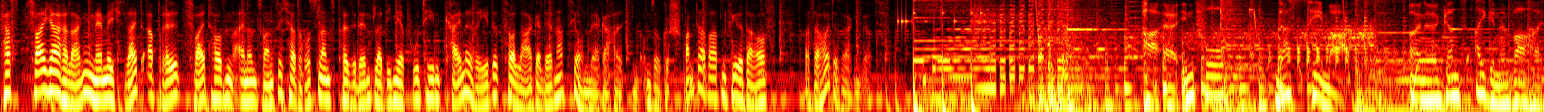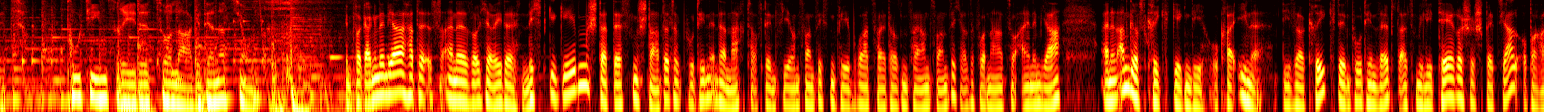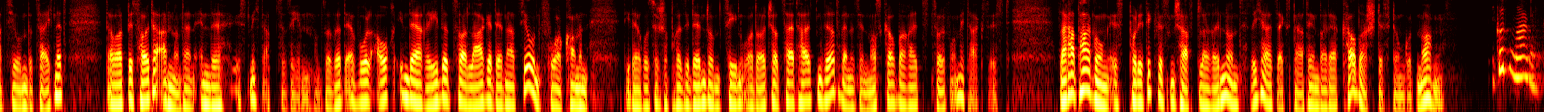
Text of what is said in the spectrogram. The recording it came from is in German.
Fast zwei Jahre lang, nämlich seit April 2021, hat Russlands Präsident Wladimir Putin keine Rede zur Lage der Nation mehr gehalten. Umso gespannter warten viele darauf, was er heute sagen wird. HR Info, das Thema. Eine ganz eigene Wahrheit. Putins Rede zur Lage der Nation. Im vergangenen Jahr hatte es eine solche Rede nicht gegeben. Stattdessen startete Putin in der Nacht auf den 24. Februar 2022, also vor nahezu einem Jahr, einen Angriffskrieg gegen die Ukraine. Dieser Krieg, den Putin selbst als militärische Spezialoperation bezeichnet, dauert bis heute an und ein Ende ist nicht abzusehen. Und so wird er wohl auch in der Rede zur Lage der Nation vorkommen, die der russische Präsident um 10 Uhr deutscher Zeit halten wird, wenn es in Moskau bereits 12 Uhr mittags ist. Sarah Pagung ist Politikwissenschaftlerin und Sicherheitsexpertin bei der Körber Stiftung. Guten Morgen. Guten Morgen.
